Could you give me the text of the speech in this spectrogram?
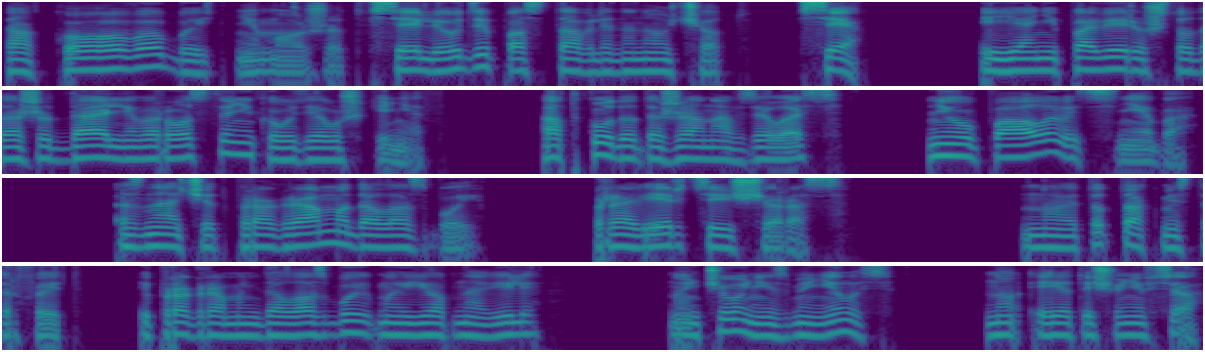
«Такого быть не может. Все люди поставлены на учет. Все. И я не поверю, что даже дальнего родственника у девушки нет. Откуда даже она взялась? Не упала ведь с неба. Значит, программа дала сбой. Проверьте еще раз». «Но это так, мистер Фейт. И программа не дала сбой, мы ее обновили. Но ничего не изменилось. Но и это еще не все.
